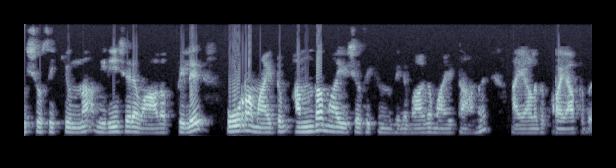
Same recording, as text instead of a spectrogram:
വിശ്വസിക്കുന്ന നിരീശ്വരവാദത്തിൽ പൂർണമായിട്ടും അന്ധമായി വിശ്വസിക്കുന്നതിന്റെ ഭാഗമായിട്ടാണ് അയാളത് പറയാത്തത്.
